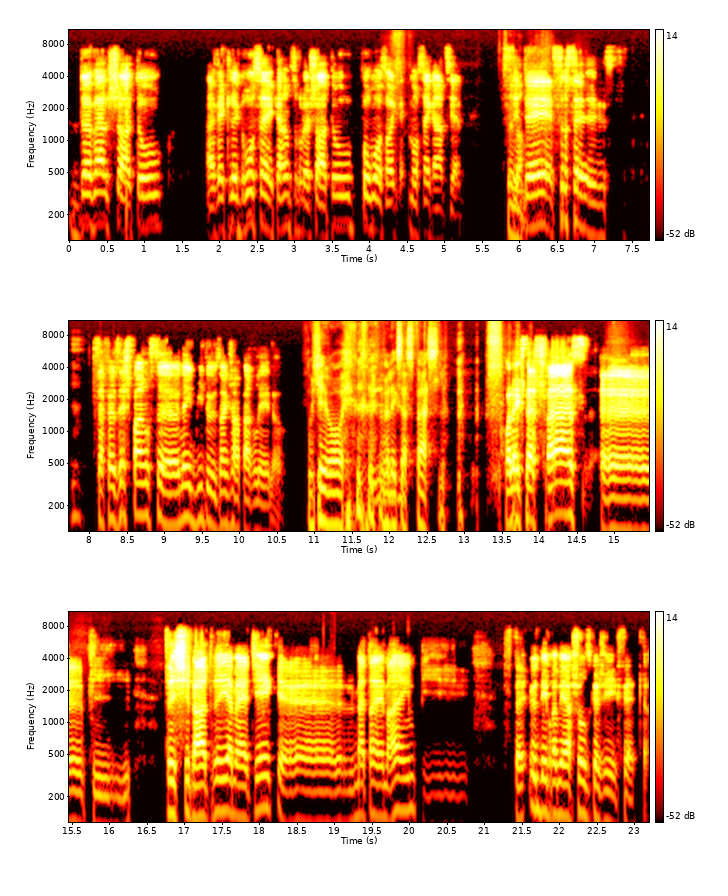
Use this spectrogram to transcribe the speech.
devant le château avec le gros 50 sur le château pour mon, mon 50e. C'était ça, ça faisait, je pense, un an et demi, deux ans que j'en parlais. Là. OK, ouais. Il fallait que ça se fasse. Là. Il fallait que ça se fasse. Euh, puis, je suis rentré à Magic euh, le matin même, puis c'était une des premières choses que j'ai faites. Là.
